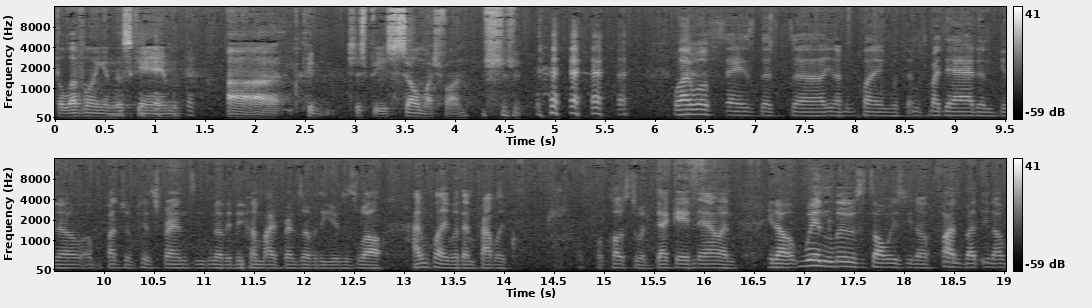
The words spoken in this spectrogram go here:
the leveling in this game uh, could just be so much fun. Well, I will say is that uh, you know I've been playing with them. It's my dad and you know a bunch of his friends, and you know they become my friends over the years as well. I've been playing with them probably for close to a decade now, and you know win lose it's always you know fun, but you know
